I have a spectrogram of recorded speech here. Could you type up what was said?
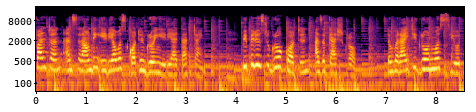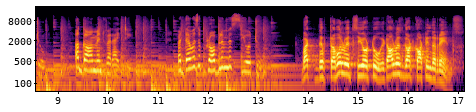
Phaltan and surrounding area was cotton growing area at that time. People used to grow cotton as a cash crop. The variety grown was CO2, a government variety. But there was a problem with CO2. But the trouble with CO2, it always got caught in the rains.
